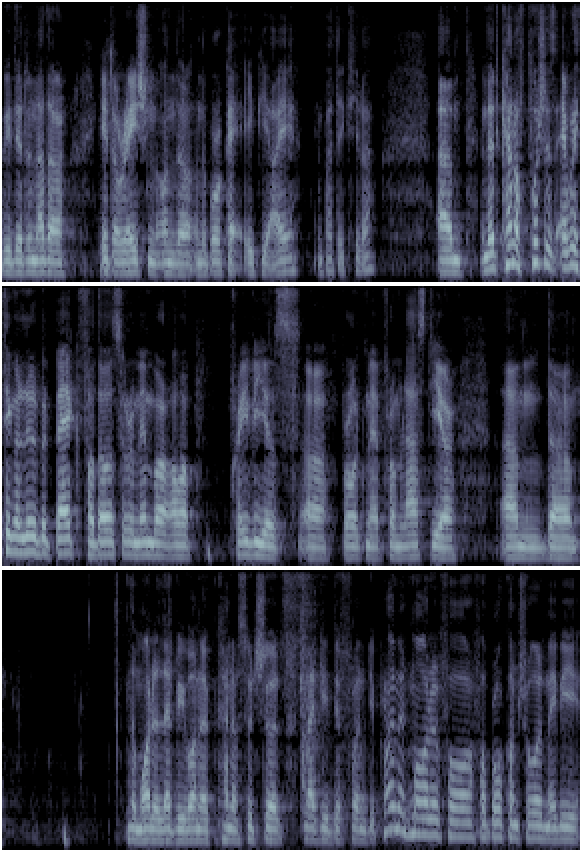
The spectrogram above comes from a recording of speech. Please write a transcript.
we did another iteration on the on the Broker API in particular. Um, and that kind of pushes everything a little bit back for those who remember our previous uh, roadmap from last year. Um, the, the model that we want to kind of switch to a slightly different deployment model for, for Bro control. Maybe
